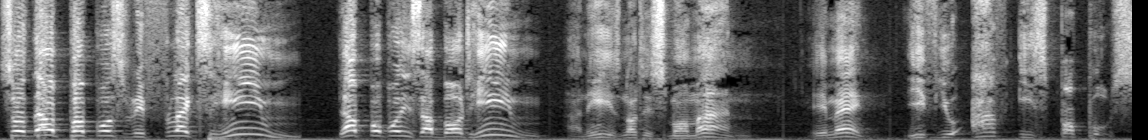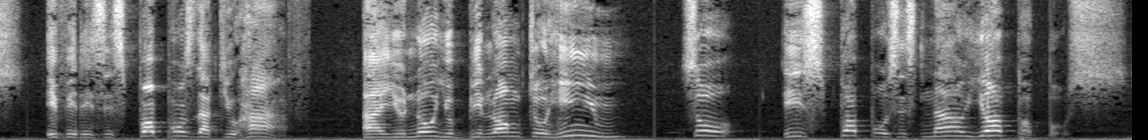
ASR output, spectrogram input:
So that purpose reflects Him. That purpose is about Him. And He is not a small man. Amen. If you have His purpose, if it is His purpose that you have, and you know you belong to Him, so His purpose is now your purpose.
